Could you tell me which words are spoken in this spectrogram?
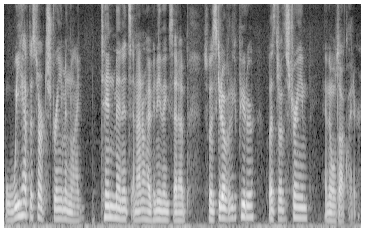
We have to start streaming in like 10 minutes, and I don't have anything set up. So let's get over to the computer, let's start the stream, and then we'll talk later.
